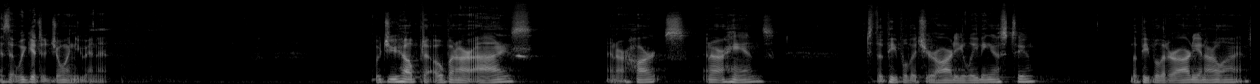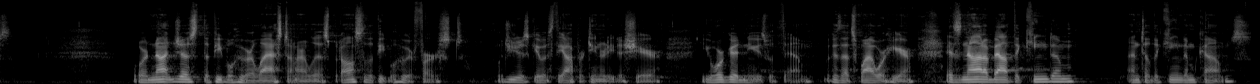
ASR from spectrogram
is that we get to join you in it. Would you help to open our eyes and our hearts and our hands to the people that you're already leading us to, the people that are already in our lives? Lord, not just the people who are last on our list, but also the people who are first. Would you just give us the opportunity to share your good news with them? Because that's why we're here. It's not about the kingdom until the kingdom comes.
